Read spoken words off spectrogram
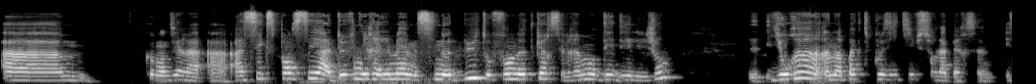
à comment dire à, s'expanser, à devenir elle-même, si notre but au fond de notre cœur c'est vraiment d'aider les gens, il y aura un impact positif sur la personne. Et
